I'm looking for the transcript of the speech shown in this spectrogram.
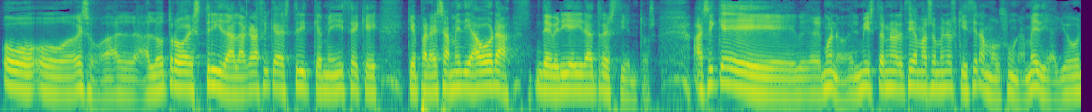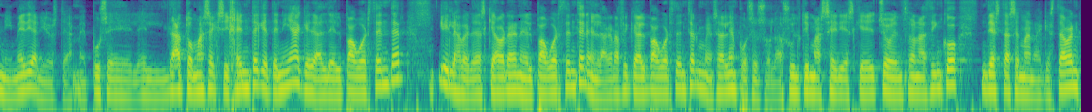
¿O, eso, al, otro Street, a la gráfica de Street que me dice que, que para esa media hora debería ir a 300? Así que, eh, bueno, el mister nos decía más o menos que hiciéramos una media. Yo ni media ni hostia, me puse el, dato más exigente que tenía, que era el del Power Center, y la verdad es que ahora en el Power Center, en la gráfica del Power Center, me salen, pues eso, las últimas series que he hecho en zona 5 de esta semana, que estaban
